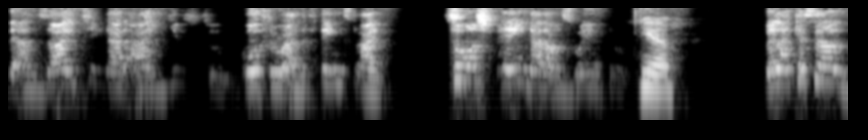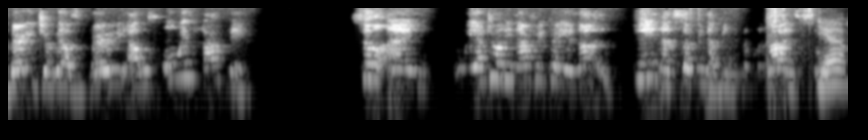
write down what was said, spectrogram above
the anxiety that I used to go through and the things like so much pain that I was going through. Yeah. But like I said, I was very jovial. I was very, I was always laughing. So, and we are told in Africa, you're not, pain and suffering have been normalized. So Yeah.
